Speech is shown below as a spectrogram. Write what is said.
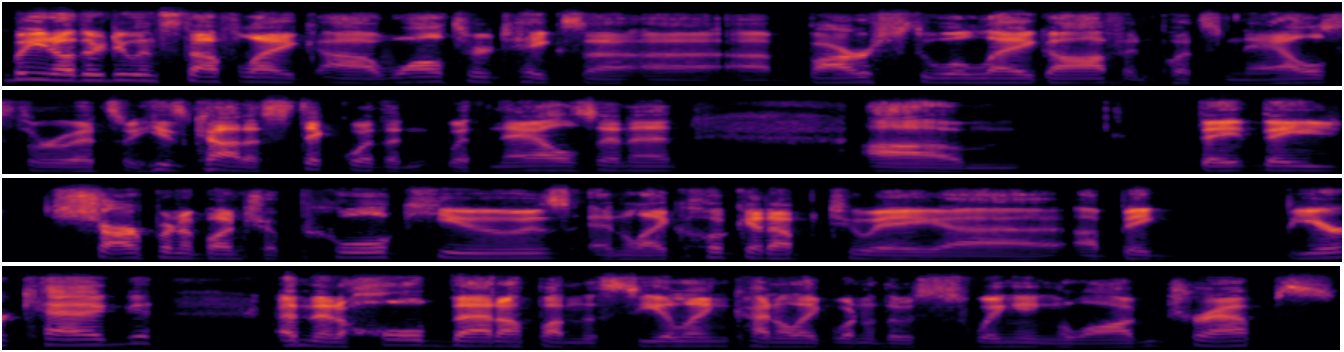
but you know they're doing stuff like uh, Walter takes a, a, a bar stool leg off and puts nails through it, so he's got a stick with a, with nails in it. Um, they they sharpen a bunch of pool cues and like hook it up to a uh, a big beer keg and then hold that up on the ceiling, kind of like one of those swinging log traps.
